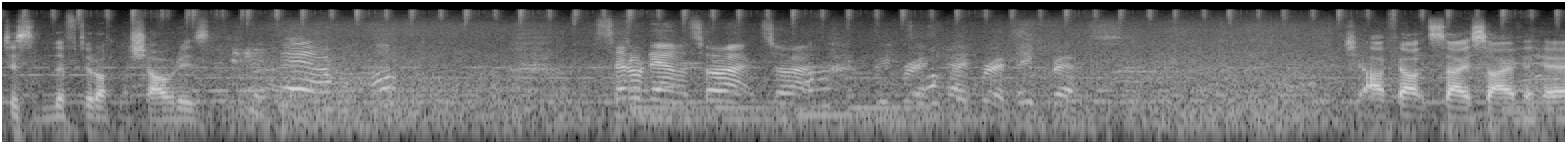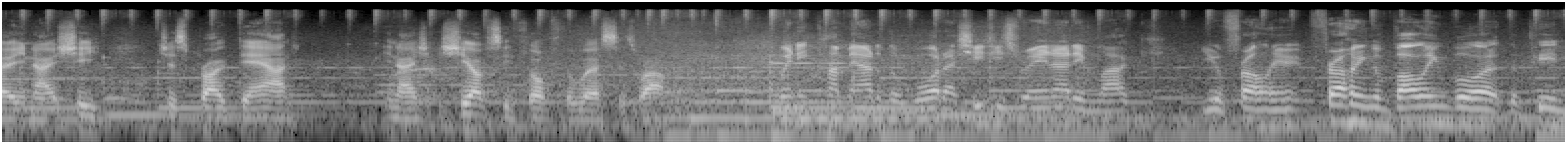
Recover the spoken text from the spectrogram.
just lifted off my shoulders. There. Oh, Settle down, it's all right, it's all right. Deep breath, deep breath, deep breaths. I felt so sorry for her. You know, she just broke down. You know, she- she obviously thought for the worst as well. When he come out of the water, she just ran at him like you're throwing, throwing a bowling ball at the pin.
